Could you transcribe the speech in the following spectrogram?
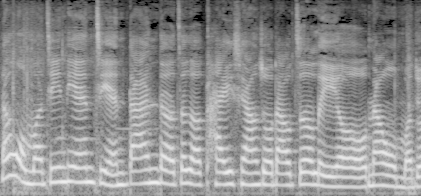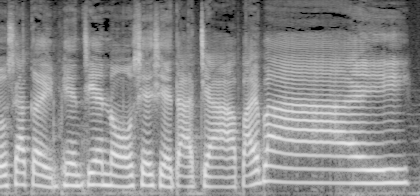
那我们今天简单的这个开箱就到这里哦，那我们就下个影片见喽，谢谢大家，拜拜。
